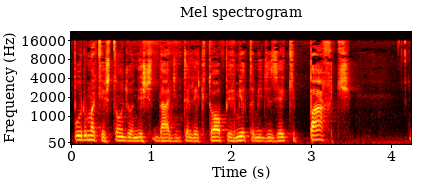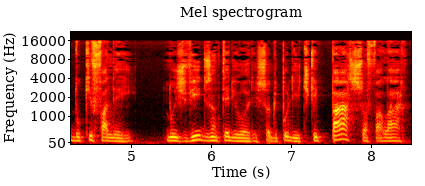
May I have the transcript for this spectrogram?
por uma questão de honestidade intelectual, permita-me dizer que parte do que falei nos vídeos anteriores sobre política e passo a falar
